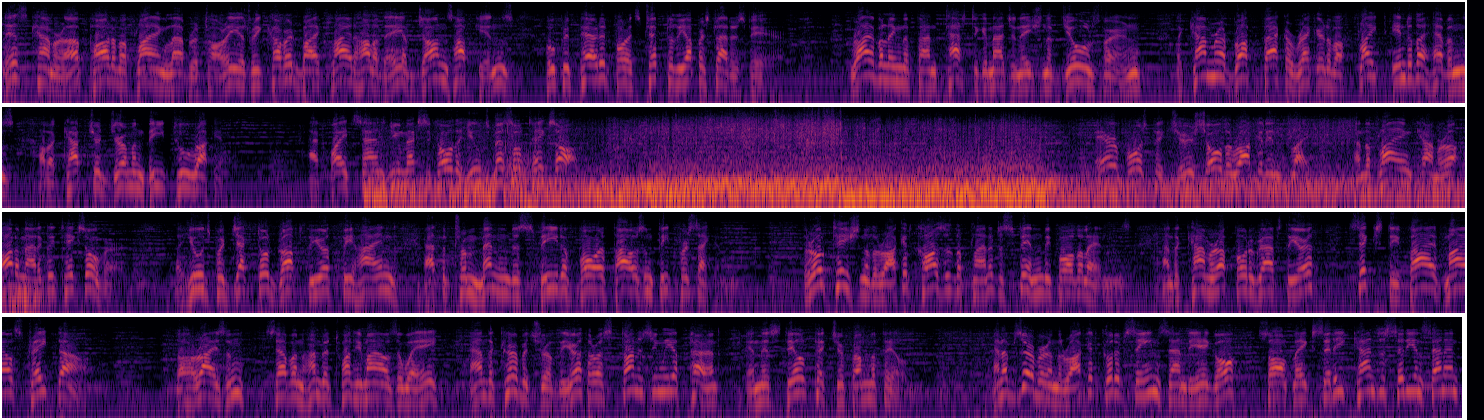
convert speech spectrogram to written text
This camera, part of a flying laboratory, is recovered by Clyde Holliday of Johns Hopkins, who prepared it for its trip to the upper stratosphere. Rivaling the fantastic imagination of Jules Verne, the camera brought back a record of a flight into the heavens of a captured German V-2 rocket. At White Sands, New Mexico, the huge missile takes off. Air Force pictures show the rocket in flight and the flying camera automatically takes over. The huge projectile drops the Earth behind at the tremendous speed of 4,000 feet per second. The rotation of the rocket causes the planet to spin before the lens, and the camera photographs the Earth 65 miles straight down. The horizon, 720 miles away, and the curvature of the Earth are astonishingly apparent in this still picture from the film. An observer in the rocket could have seen San Diego, Salt Lake City, Kansas City, and San Antonio.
